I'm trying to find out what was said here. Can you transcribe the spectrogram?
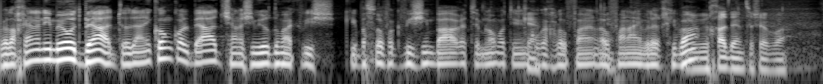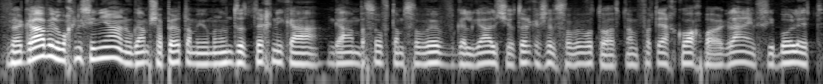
ולכן אני מאוד בעד, אתה יודע, אני קודם כל בעד שאנשים ירדו מהכביש, כי בסוף הכבישים בארץ הם לא מתאימים כן. כל כך לאופנ... כן. לאופניים ולרכיבה. במיוחד באמצע השבוע. והגראבל הוא מכניס עניין, הוא גם משפר את המיומנות הזאת הטכניקה, גם בסוף אתה מסובב גלגל שיותר קשה לסובב אותו, אז אתה מפתח כוח ברגליים, סיבולת,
